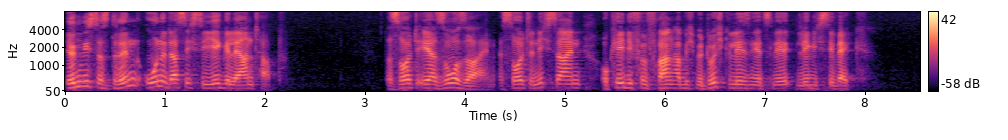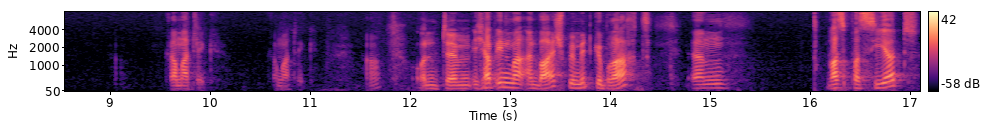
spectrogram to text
irgendwie ist das drin, ohne dass ich sie je gelernt habe. Das sollte eher so sein. Es sollte nicht sein, okay, die fünf Fragen habe ich mir durchgelesen, jetzt le lege ich sie weg. Grammatik. Grammatik. Ja. Und ähm, ich habe Ihnen mal ein Beispiel mitgebracht, ähm, was passiert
